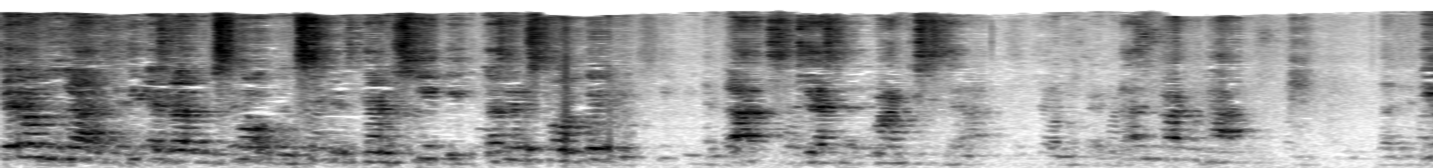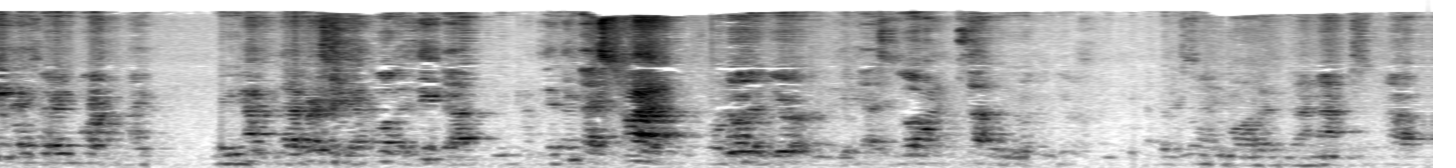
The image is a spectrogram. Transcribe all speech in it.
If they don't do that, if the theta is relatively small, the system is kind of sleepy, doesn't respond quickly, and that suggests that it might be systemic. That's in fact what happens. That the theta is very important. Right? When you have diversity, I call the theta, the theta is high for Northern Europe, and the theta is low for Southern Europe. But it's only more or less the dynamics of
